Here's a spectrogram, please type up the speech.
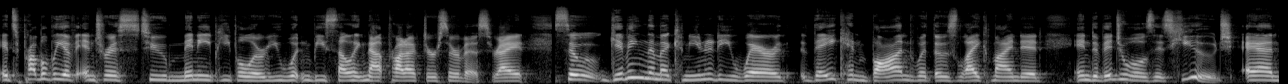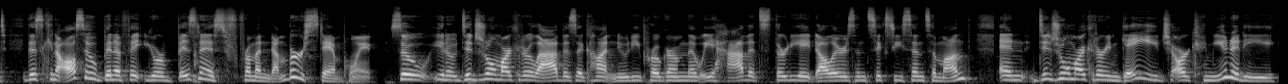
it's probably of interest to many people, or you wouldn't be selling that product or service, right? So, giving them a community where they can bond with those like minded individuals is huge. And this can also benefit your business from a number standpoint. So, you know, Digital Marketer Lab is a continuity program that we have. It's $38.60 a month. And Digital Marketer Engage, our community,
